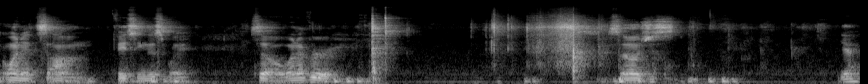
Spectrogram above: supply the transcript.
when it's um, facing this way. So whenever, so just, yeah,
